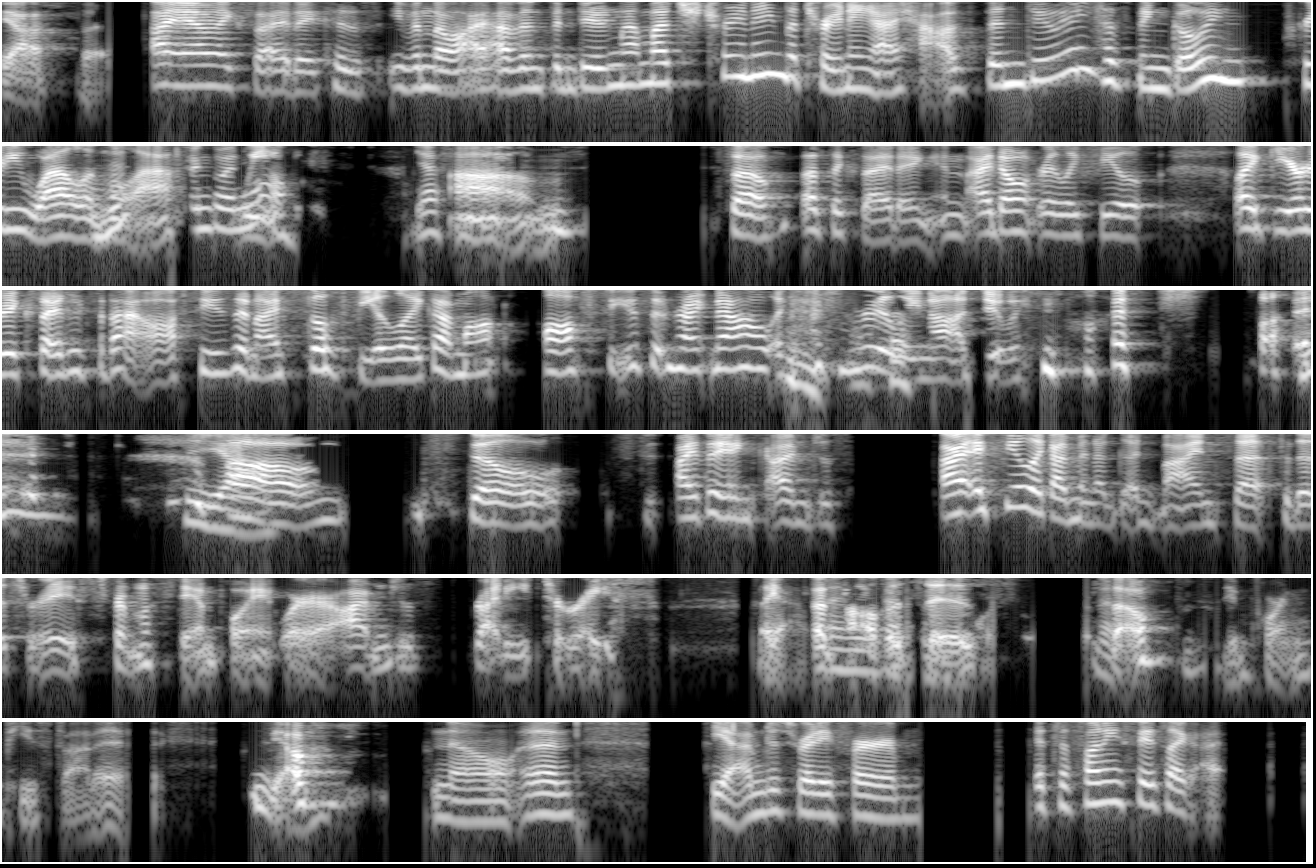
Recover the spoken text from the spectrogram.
yeah, but. I am excited because even though I haven't been doing that much training, the training I have been doing has been going pretty well in mm-hmm. the last week. Well. Yes. Um, so that's exciting. And I don't really feel like you're excited for that off season. I still feel like I'm on off season right now. Like I'm really not doing much. But yeah. Um still I think I'm just I feel like I'm in a good mindset for this race from a standpoint where I'm just ready to race. Like yeah, that's all this that's is. So the important piece about it. Yeah. Um, no, and yeah, I'm just ready for. It's a funny space. Like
